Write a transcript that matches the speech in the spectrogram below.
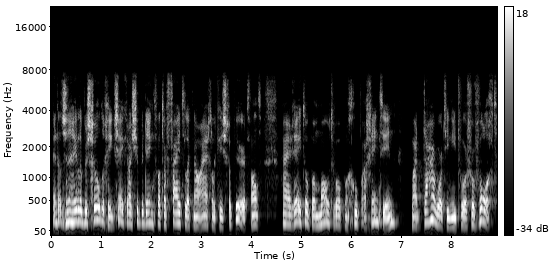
En dat is een hele beschuldiging, zeker als je bedenkt wat er feitelijk nou eigenlijk is gebeurd. Want hij reed op een motor op een groep agenten in, maar daar wordt hij niet voor vervolgd.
